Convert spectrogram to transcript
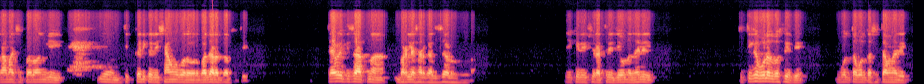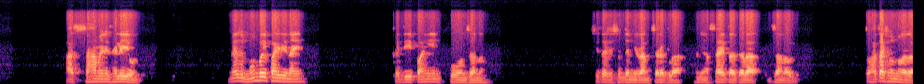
रामाची परवानगी येऊन ती कधी कधी श्यामू बरोबर बाजारात जात होती. त्यावेळी तिचा आत्मा भरल्यासारखा जड होता. एके दिवशी रात्री जेवण झाली. ती तिघं बोलत बसली होती. बोलता बोलता सीता म्हणाली आज सहा महिने झाले येऊन. मी अजून मुंबई पाहिली नाही. कधी पाहीन कोण जाणं. सीताच्या शब्दांनी राम चरकला आणि असहायता त्याला जाणवली. तो हताश होऊन म्हणाला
